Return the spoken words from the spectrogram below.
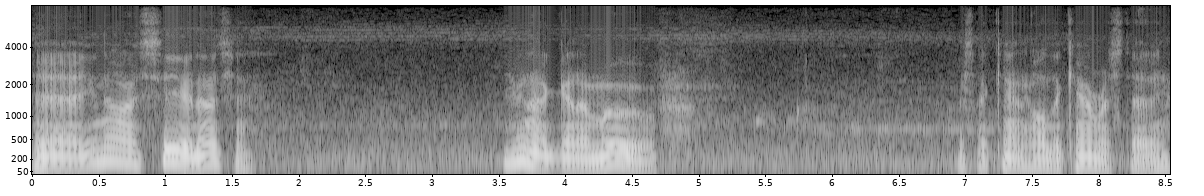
Yeah, you know I see you, don't you? You're not gonna move. Of course, I can't hold the camera steady.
